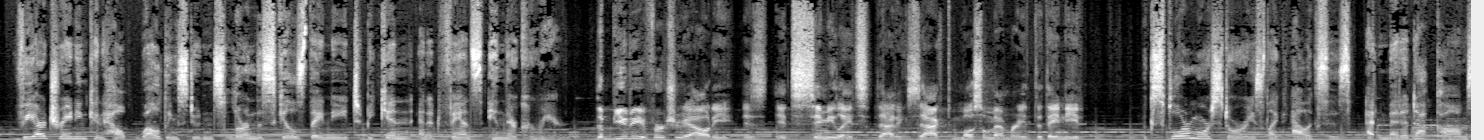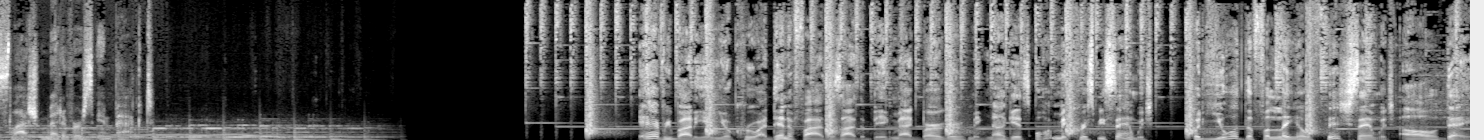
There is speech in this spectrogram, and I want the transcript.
VR training can help welding students learn the skills they need to begin and advance in their career. The beauty of virtual reality is it simulates that exact muscle memory that they need. Explore more stories like Alex's at meta.com slash metaverse impact. Everybody in your crew identifies as either Big Mac Burger, McNuggets, or McCrispy Sandwich, but you're the filet fish Sandwich all day.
